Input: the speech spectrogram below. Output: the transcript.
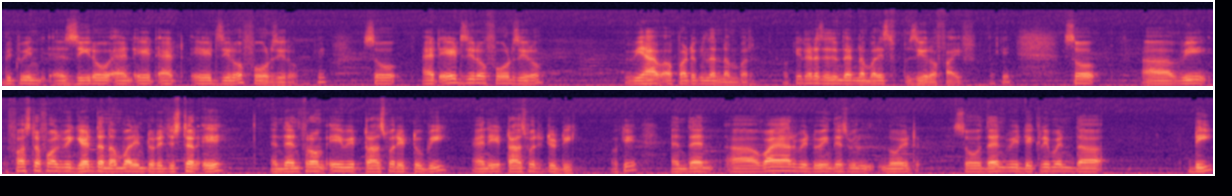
between uh, 0 and 8 at 8040 okay? So at 8040 we have a particular number okay? Let us assume that number is 05 okay? So uh, we first of all we get the number into register A and then from A we transfer it to B and A transfer it to D okay? And then uh, why are we doing this? We'll know it. So then we decrement the D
